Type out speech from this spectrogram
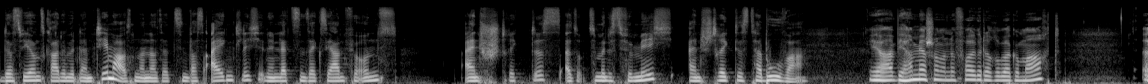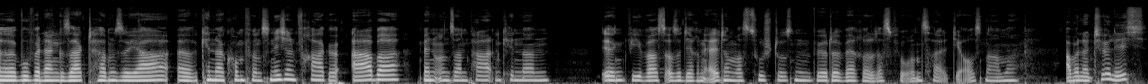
dass wir uns gerade mit einem Thema auseinandersetzen, was eigentlich in den letzten sechs Jahren für uns ein striktes, also zumindest für mich, ein striktes Tabu war. Ja, wir haben ja schon mal eine Folge darüber gemacht, äh, wo wir dann gesagt haben, so ja, äh, Kinder kommen für uns nicht in Frage, aber wenn unseren Patenkindern irgendwie was, also deren Eltern was zustoßen würde, wäre das für uns halt die Ausnahme. Aber natürlich,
